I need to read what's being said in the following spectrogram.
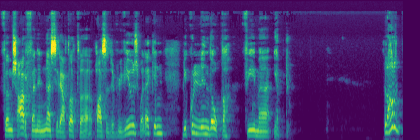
فمش عارف أن الناس اللي أعطتها positive reviews ولكن لكل ذوقه فيما يبدو. العرض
